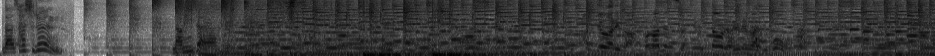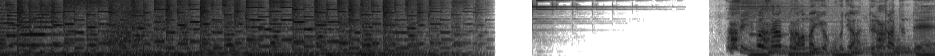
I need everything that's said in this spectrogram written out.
나 사실은 남자야. 앞뼈가리가 커가면서 장땅으로 변해가지고 사람들은 아마 이거 고지 안될것 같은데.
